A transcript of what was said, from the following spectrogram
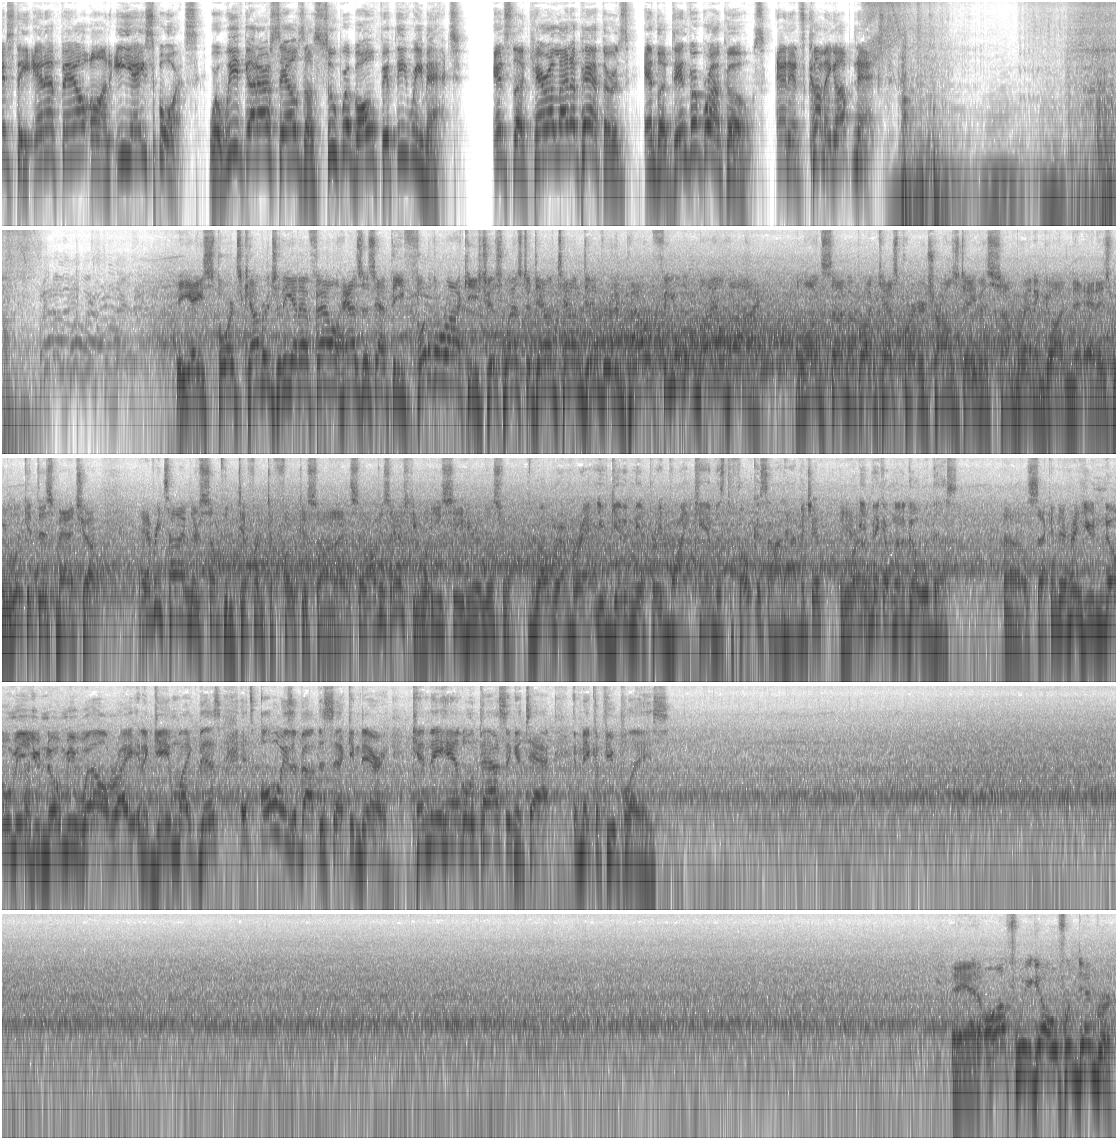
It's the NFL on EA Sports, where we've got ourselves a Super Bowl 50 rematch. It's the Carolina Panthers and the Denver Broncos, and it's coming up next. EA Sports coverage of the NFL has us at the foot of the Rockies, just west of downtown Denver at Empower Field at Mile High. Alongside my broadcast partner Charles Davis, I'm Brandon Gaudin, and as we look at this matchup, every time there's something different to focus on. So I'll just ask you, what do you see here in this one? Well, Rembrandt, you've given me a pretty blank canvas to focus on, haven't you? Yeah. Where do you think I'm going to go with this? Oh, secondary? You know me, you know me well, right? In a game like this, it's always about the secondary. Can they handle the passing attack and make a few plays? And we go from Denver.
